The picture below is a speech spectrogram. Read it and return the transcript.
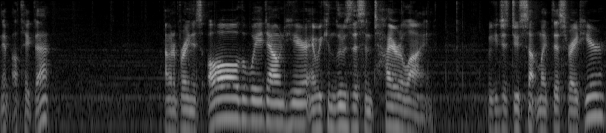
Yep, I'll take that. I'm going to bring this all the way down here. And we can lose this entire line. We could just do something like this right here.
